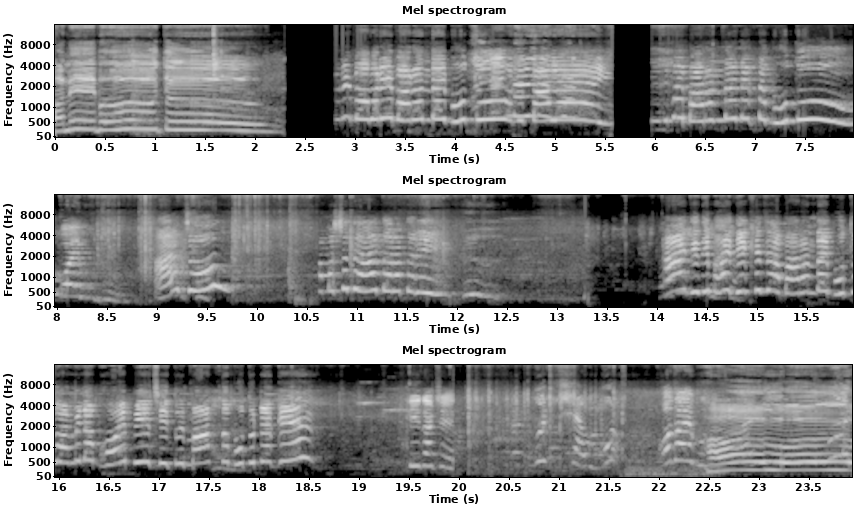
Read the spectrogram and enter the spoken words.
আমি ভূত। আরে বাবারে বারান্দায় ভূতু আমি পালাই বারান্দায় একটা ভূতু? কই আয় চল আমার সাথে আয় তাড়াতাড়ি। আয় দিদি ভাই দেখে যা বারান্দায় ভূতু আমি না ভয় পেয়েছি। তুই মার তো ভূতুটাকে। ঠিক আছে। কোথায় এই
